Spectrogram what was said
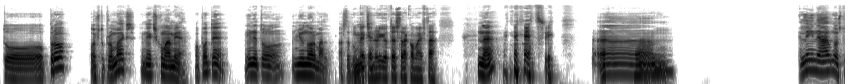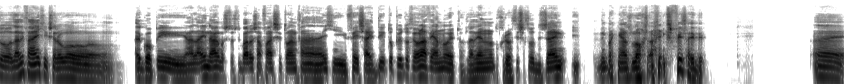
Το Pro, όχι το Pro Max, είναι 6,1. Οπότε είναι το new normal, ας το πούμε είναι έτσι. καινούριο 4,7. Ναι. έτσι. λέει είναι άγνωστο, δηλαδή θα έχει ξέρω εγώ εγκοπή, αλλά είναι άγνωστο στην παρούσα φάση το αν θα έχει Face ID, το οποίο το θεωρώ αδιανόητο. Δηλαδή, αν το χρεωθείς αυτό το design, δεν υπάρχει κανένας λόγος να έχεις Face ID. Ε,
